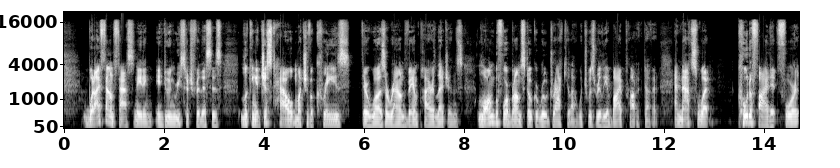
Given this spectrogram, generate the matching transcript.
what I found fascinating in doing research for this is looking at just how much of a craze there was around vampire legends long before Bram Stoker wrote Dracula, which was really a byproduct of it. And that's what codified it for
